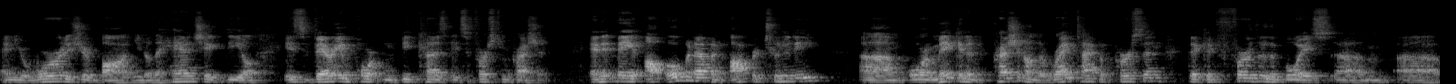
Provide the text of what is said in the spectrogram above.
and your word is your bond. You know the handshake deal is very important because it's a first impression, and it may open up an opportunity um, or make an impression on the right type of person that could further the boy's um, uh,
